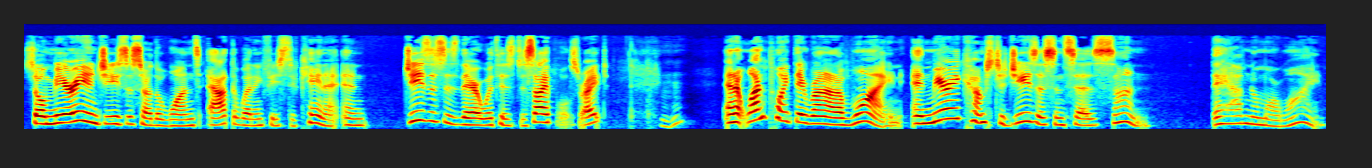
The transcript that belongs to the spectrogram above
So Mary and Jesus are the ones at the wedding feast of Cana, and Jesus is there with his disciples, right? Mm-hmm. And at one point they run out of wine, and Mary comes to Jesus and says, Son, they have no more wine.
